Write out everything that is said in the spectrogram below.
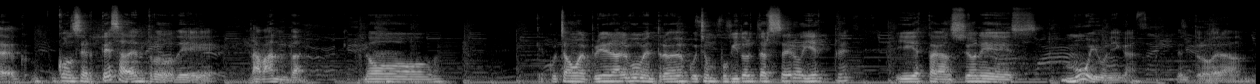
eh, Con certeza dentro de la banda. No. Que escuchamos el primer álbum, entre medio escuché un poquito el tercero y este. Y esta canción es muy única dentro de la banda.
